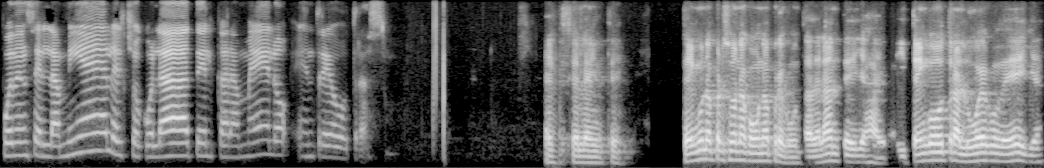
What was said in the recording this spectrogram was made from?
pueden ser la miel, el chocolate, el caramelo, entre otras. Excelente. Tengo una persona con una pregunta. Adelante, ella. Y tengo otra luego de ella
